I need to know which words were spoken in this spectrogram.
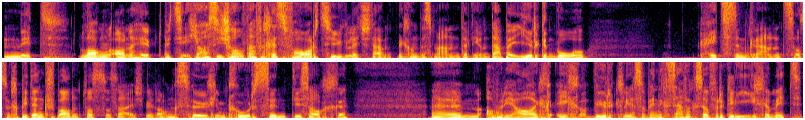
nicht lang anhebt. Ja, es ist halt einfach ein Fahrzeug letztendlich und ein Männchen. Und eben irgendwo hat es dann Grenzen. Also ich bin dann gespannt, was du sagst, wie lange es hoch im Kurs sind, die Sachen. Ähm, aber ja, ich, ich wirklich, also wenn ich es einfach so vergleiche mit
